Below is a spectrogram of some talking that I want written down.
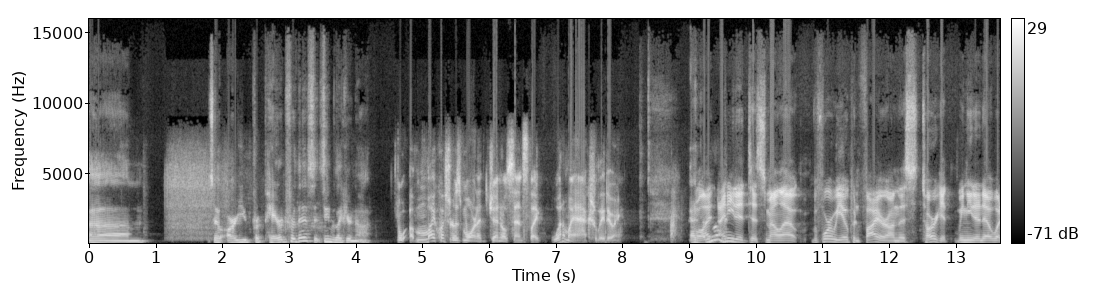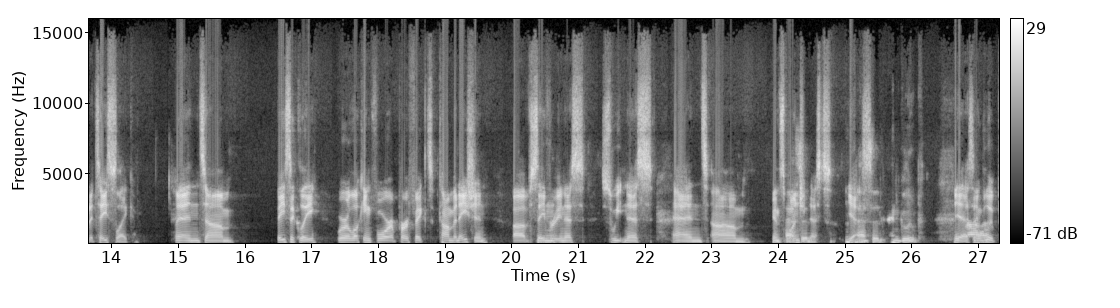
Um, so are you prepared for this? It seems like you're not. Uh, My question was more in a general sense, like, what am I actually doing? At well, the I, I needed to smell out before we open fire on this target. We need to know what it tastes like, and um, basically, we're looking for a perfect combination of savoriness, sweetness, and um, and Acid. sponginess. Yes, Acid. and gloop. yes, and Uh, gloop.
